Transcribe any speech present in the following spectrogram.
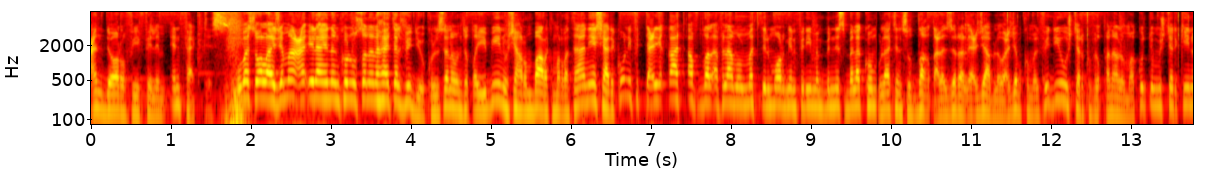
عن دوره في فيلم Invictus وبس والله يا جماعة إلى هنا نكون وصلنا نهاية الفيديو. كل سنة وأنتم طيبين وشهر مبارك مرة ثانية. شاركوني في التعليقات أفضل أفلام الممثل مورغان فريمان بالنسبة لكم. ولا تنسوا الضغط على زر الإعجاب لو أعجبكم الفيديو واشتركوا في القناة لو ما كنتم مشتركين.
